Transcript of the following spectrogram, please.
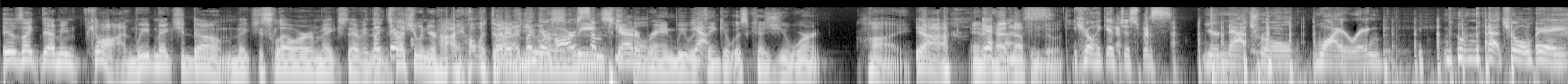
it was like I mean, come on, weed makes you dumb, makes you slower, makes everything, there- especially when you're high all the time. But if But you there were are being some people- scatterbrained, we would Yeah. think it was because you weren't high. yeah, And it had nothing to do with it. You're like, it just was your natural wiring, the natural way.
